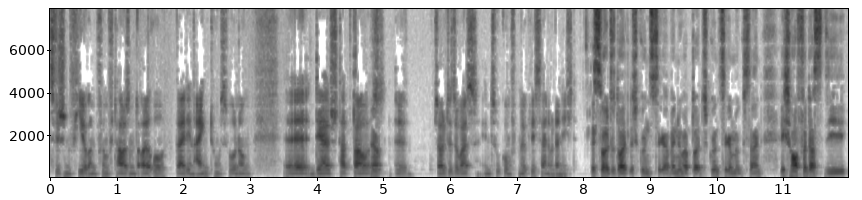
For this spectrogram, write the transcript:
zwischen 4.000 und 5.000 Euro bei den Eigentumswohnungen äh, der Stadtbau. Ja. Äh, sollte sowas in Zukunft möglich sein oder nicht? Es sollte deutlich günstiger, wenn überhaupt deutlich günstiger möglich sein. Ich hoffe, dass, die,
